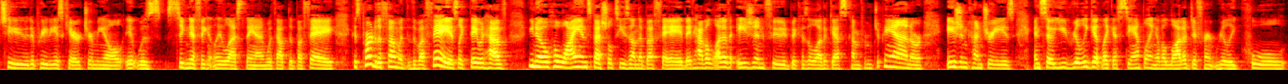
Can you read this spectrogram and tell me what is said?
to the previous character meal, it was significantly less than without the buffet. Because part of the fun with the buffet is like they would have, you know, Hawaiian specialties on the buffet. They'd have a lot of Asian food because a lot of guests come from Japan or Asian countries. And so you'd really get like a sampling of a lot of different really cool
